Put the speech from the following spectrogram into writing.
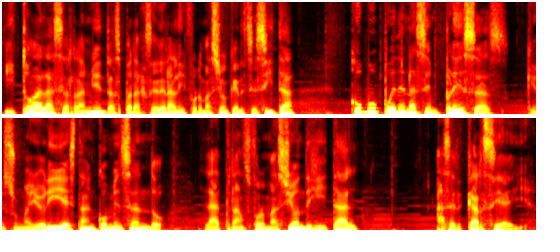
y todas las herramientas para acceder a la información que necesita, ¿cómo pueden las empresas, que en su mayoría están comenzando la transformación digital, acercarse a ella?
